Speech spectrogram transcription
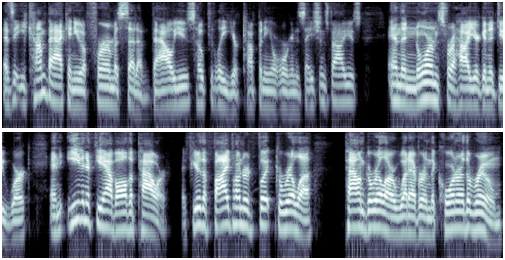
is that you come back and you affirm a set of values, hopefully your company or organization's values, and the norms for how you're going to do work. And even if you have all the power, if you're the 500 foot gorilla, pound gorilla, or whatever in the corner of the room,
